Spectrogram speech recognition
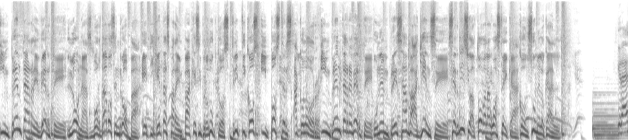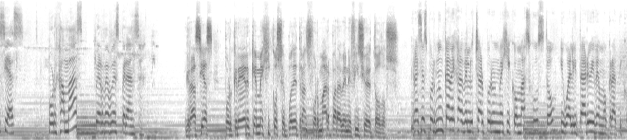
Imprenta Reverte, lonas, bordados en ropa, etiquetas para empaques y productos, trípticos y pósters a color. Imprenta Reverte, una empresa vallense. Servicio a toda la Huasteca. Consume local. Gracias por jamás perder la esperanza. Gracias por creer que México se puede transformar para beneficio de todos. Gracias por nunca dejar de luchar por un México más justo, igualitario y democrático.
